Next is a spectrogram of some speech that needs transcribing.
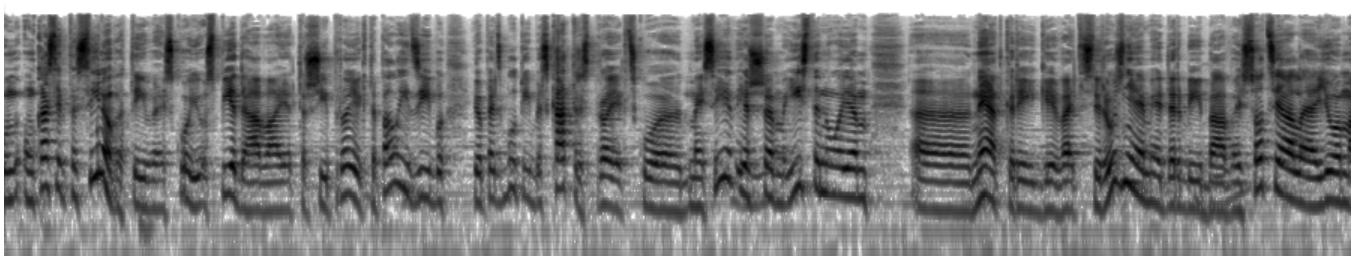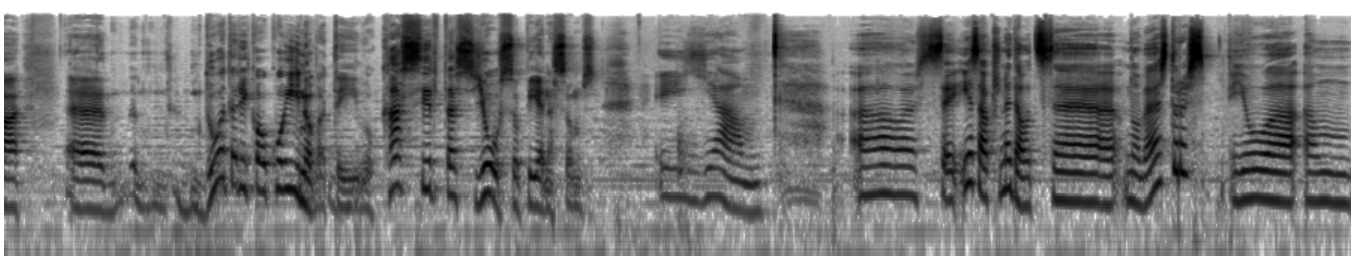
un, un kas ir tas inovatīvais, ko jūs piedāvājat ar šī projekta palīdzību? Jo pēc būtības katrs projekts, ko mēs ieviešam, īstenojam, neatkarīgi vai tas ir uzņēmējdarbībā vai sociālajā jomā, Eh, dot arī kaut ko inovatīvu. Kas ir tas jūsu pienesums? Jā. Uh, es iesaukšu nedaudz uh, no vēstures, jo um,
